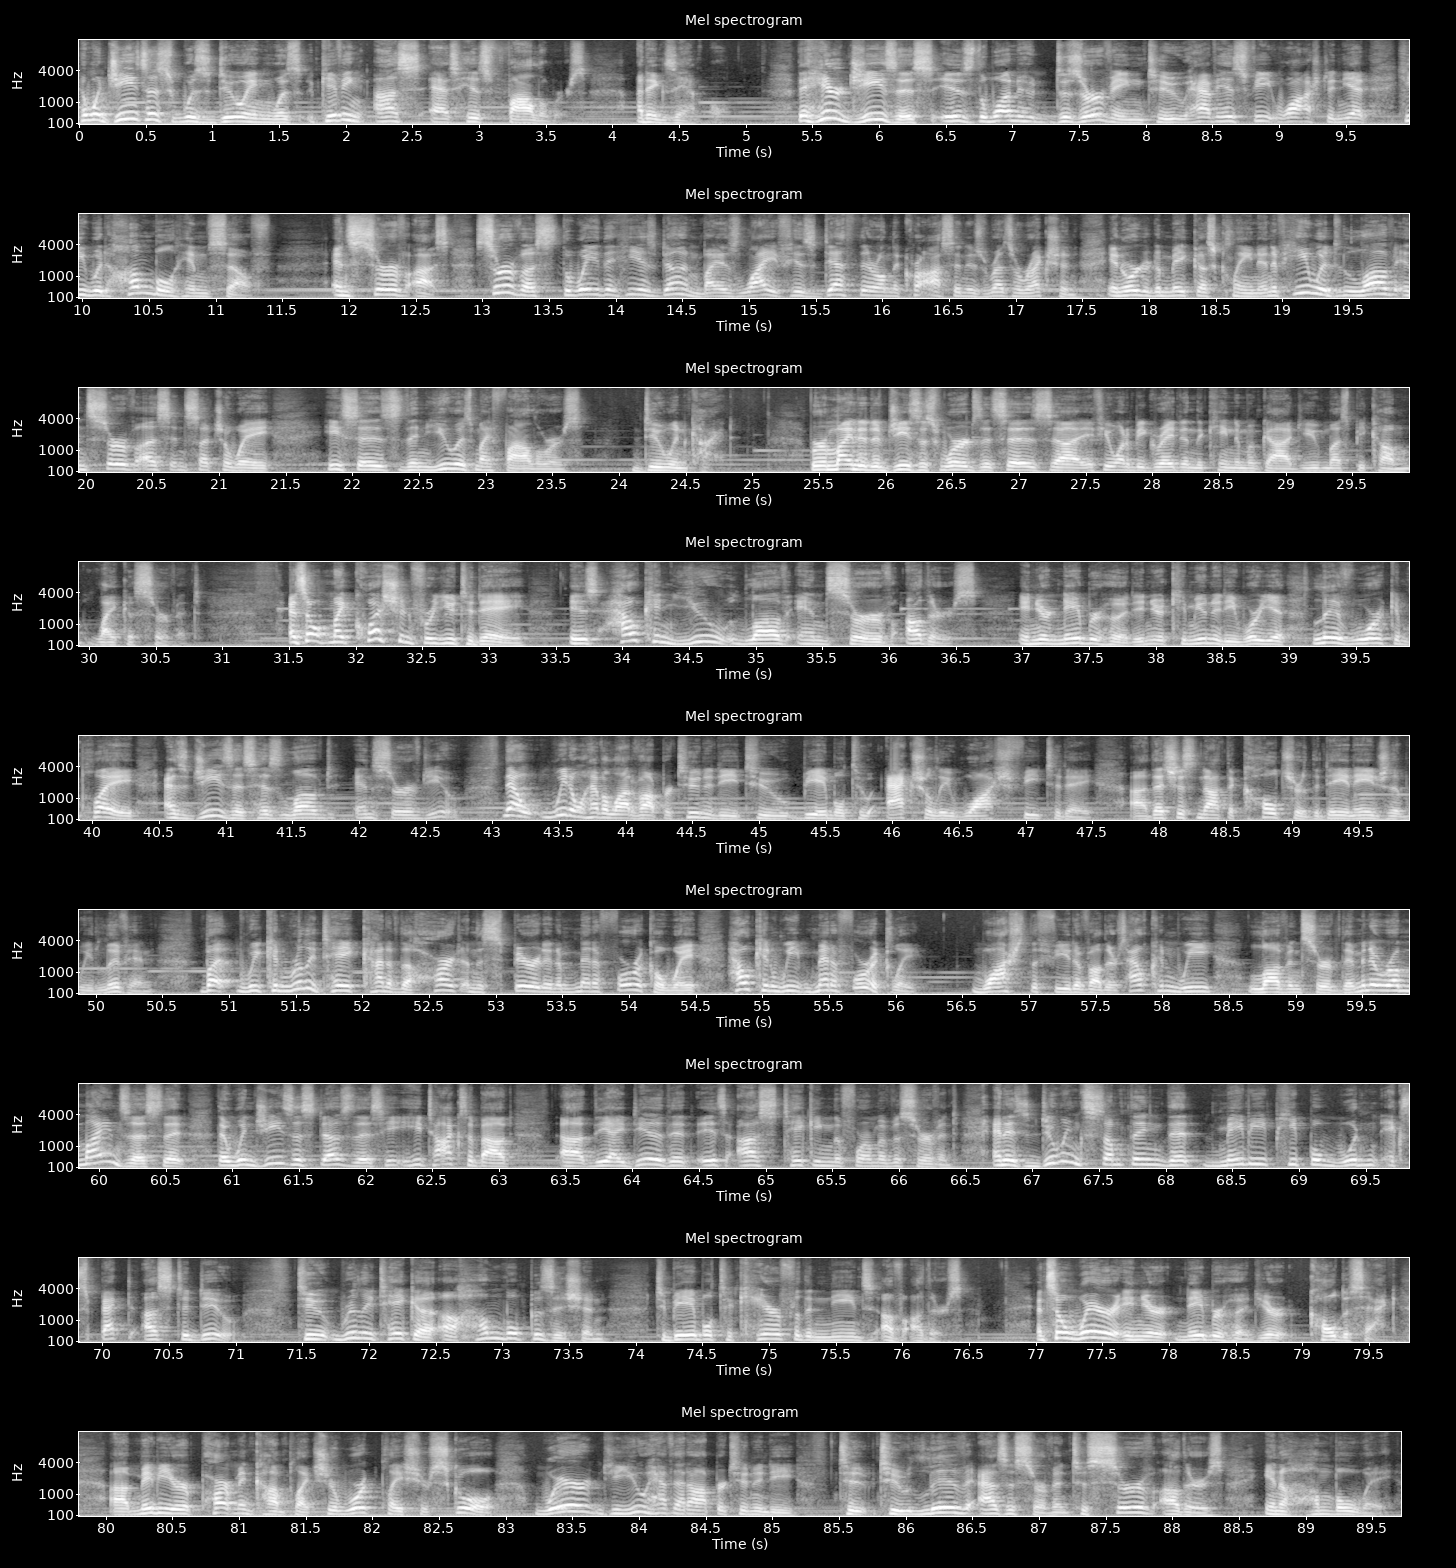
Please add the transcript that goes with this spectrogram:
And what Jesus was doing was giving us as his followers an example. That here Jesus is the one who deserving to have his feet washed, and yet he would humble himself and serve us. Serve us the way that he has done by his life, his death there on the cross, and his resurrection in order to make us clean. And if he would love and serve us in such a way, he says, then you as my followers do in kind. We're reminded of Jesus' words that says, uh, if you want to be great in the kingdom of God, you must become like a servant. And so my question for you today is how can you love and serve others in your neighborhood, in your community where you live, work, and play, as Jesus has loved and served you. Now, we don't have a lot of opportunity to be able to actually wash feet today. Uh, that's just not the culture, the day and age that we live in. But we can really take kind of the heart and the spirit in a metaphorical way. How can we metaphorically wash the feet of others? How can we love and serve them? And it reminds us that, that when Jesus does this, he, he talks about uh, the idea that it's us taking the form of a servant. And it's doing something that maybe people wouldn't expect us to do, to really take a, a humble position to be able to care for the needs of others. And so, where in your neighborhood, your cul de sac, uh, maybe your apartment complex, your workplace, your school, where do you have that opportunity to, to live as a servant, to serve others in a humble way?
